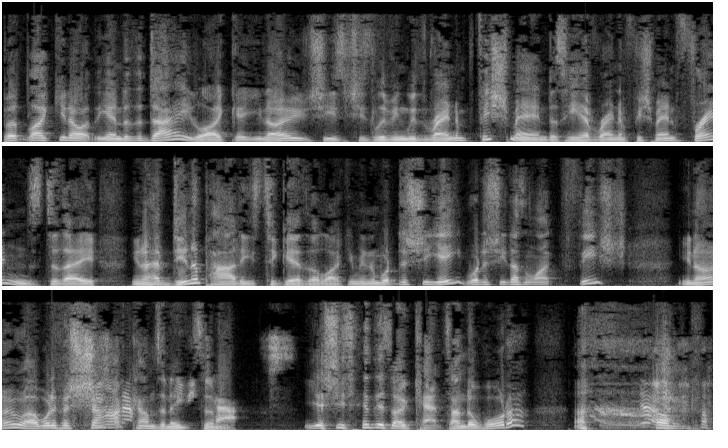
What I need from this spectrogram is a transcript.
But like you know, at the end of the day, like uh, you know, she's she's living with random fishman. Does he have random fishman friends? Do they you know have dinner parties together? Like, I mean, what does she eat? What if she doesn't like fish? You know, uh, what if a shark comes and eats them? cats. Yeah, she said there's no cats underwater. Yeah. um,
